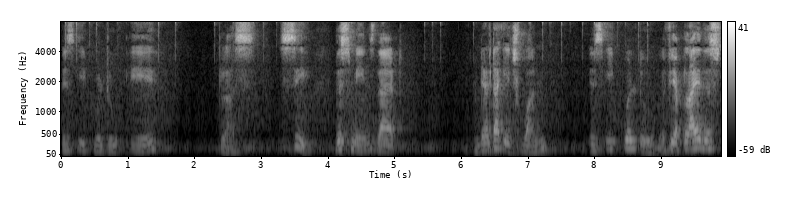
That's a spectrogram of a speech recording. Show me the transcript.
is equal to A plus C. This means that delta H1 is equal to, if we apply this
